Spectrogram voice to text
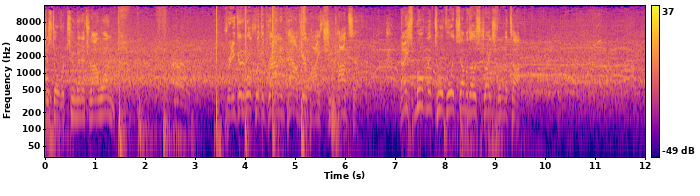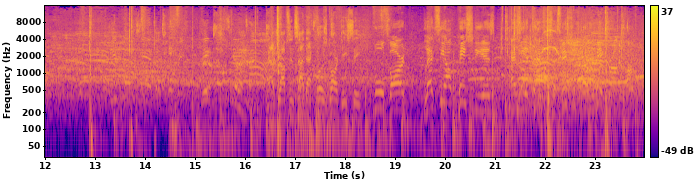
Just over two minutes, round one. Pretty good work with the ground and pound here by Chikadze. Nice movement to avoid some of those strikes from the top. Now drops inside that closed guard, DC. Full guard. Let's see how patient he is as he attacks a submission or a big ground and pound.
